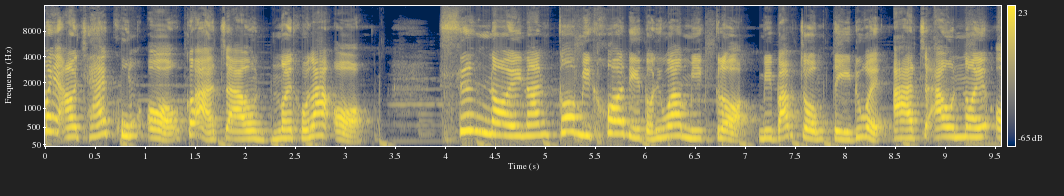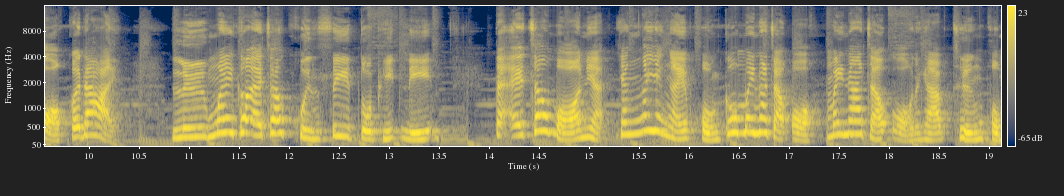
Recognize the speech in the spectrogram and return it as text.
ไม่เอาแชทคุงออกก็อาจจะเอานอยโทล่าออก ซึ่งนอยนั้นก็มีข้อดีตรงที่ว่ามีเกราะมีบัฟโจมตีด้วย อาจจะเอานอยออกก็ได้ หรือไม่ก็ไอ้เจ้าคุนซี่ตัวพิษนี้ แต่ไอ้เจ้าหมอเนี่ยยังไงยังไงผมก็ไม่น่าจะออก ไม่น่าจะออกนะครับ ถึงผม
